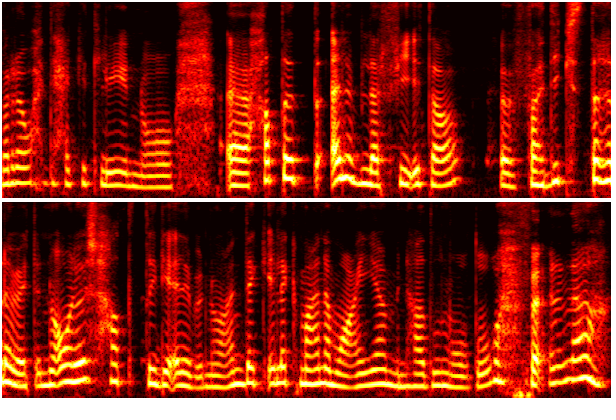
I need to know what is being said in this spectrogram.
مرة واحدة حكت لي إنه آه، حطت قلب لرفيقتها آه، فهديك استغربت إنه اول ليش حاطط لي قلب؟ إنه عندك إلك معنى معين من هذا الموضوع؟ فأنا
